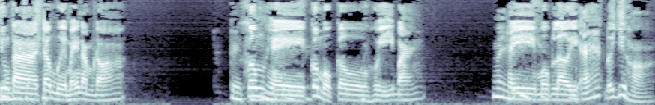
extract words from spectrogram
Chúng ta trong mười mấy năm đó Không hề có một câu hủy bán Hay một lời ác đối với họ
